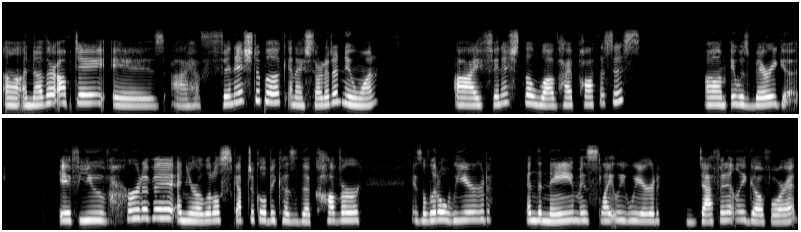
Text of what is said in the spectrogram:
uh, another update is I have finished a book and I started a new one. I finished The Love Hypothesis. Um, it was very good. If you've heard of it and you're a little skeptical because the cover is a little weird and the name is slightly weird, definitely go for it.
